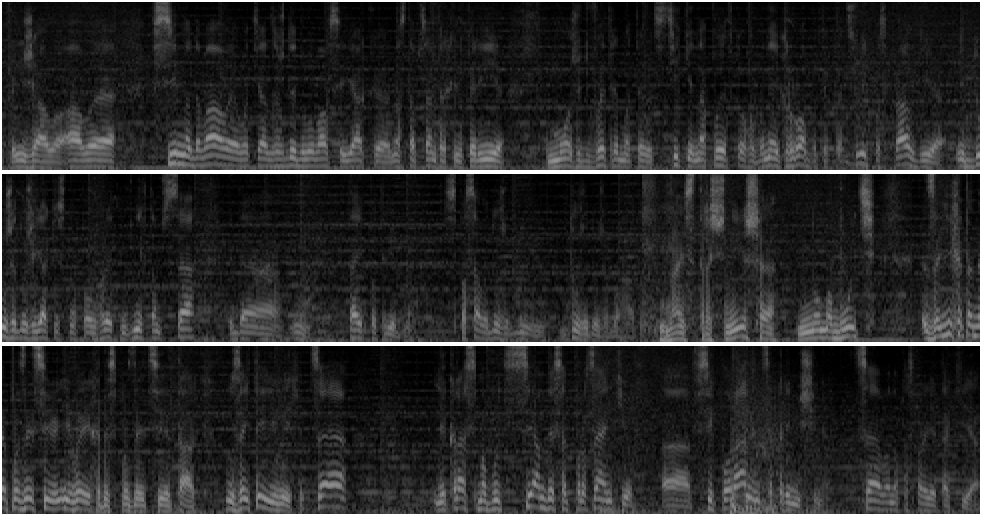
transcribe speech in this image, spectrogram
приїжджало, але всім надавали. От я завжди дивувався, як е, на стаб-центрах лікарі можуть витримати от стільки наплив того. Вони як роботи працюють посправді і дуже дуже якісно по алгоритму. В них там все йде ну, та й потрібно. спасало дуже дуже дуже багато. Найстрашніше, ну мабуть, заїхати на позицію і виїхати з позиції. Так, ну зайти і вихід. Це якраз, мабуть, 70% е, всіх поранень це переміщення. Це воно насправді так є.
